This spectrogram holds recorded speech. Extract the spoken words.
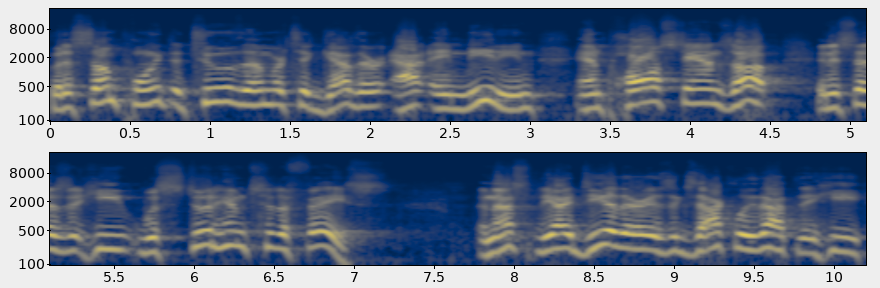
But at some point, the two of them are together at a meeting, and Paul stands up, and it says that he withstood him to the face. And that's the idea there is exactly that, that he,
